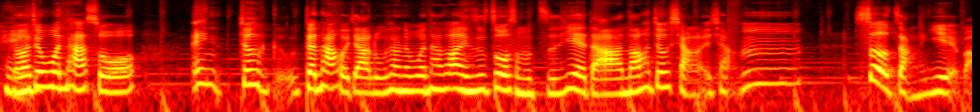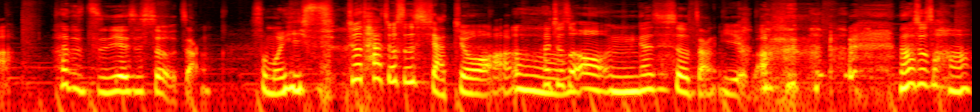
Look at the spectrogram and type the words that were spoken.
嘿然后就问他说，哎、欸，就跟他回家的路上就问他说，啊、你是做什么职业的啊？然后他就想了一下，嗯，社长业吧，他的职业是社长，什么意思？就他就是小舅啊，嗯、他就说，哦，嗯，应该是社长业吧。然后就说哈，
